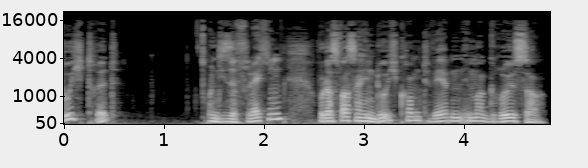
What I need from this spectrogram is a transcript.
durchtritt. Und diese Flächen, wo das Wasser hindurchkommt, werden immer größer.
